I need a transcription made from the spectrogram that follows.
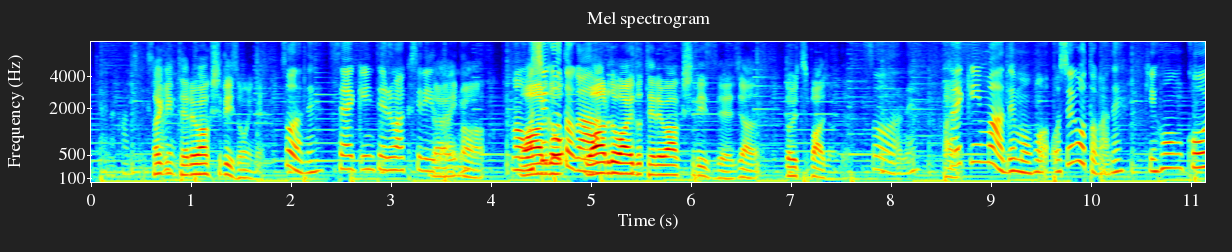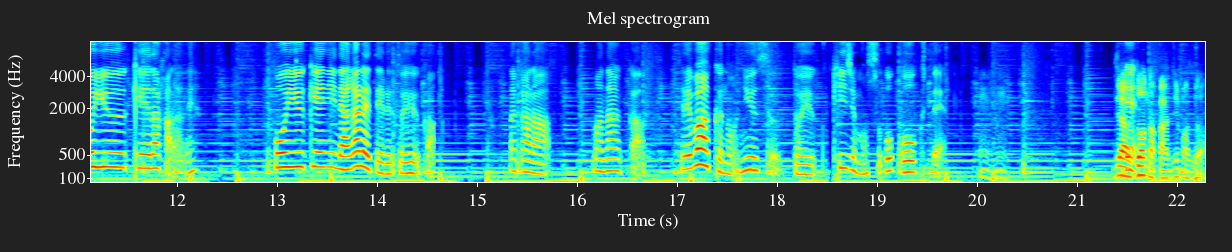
たいな感じです最近テレワークシリーズ多いね。そうだね。最近テレワークシリーズだね。じゃあ今、まあお仕事が。ワールドワイドテレワークシリーズでじゃあドイツバージョンで。そうだね、はい。最近まあでもお仕事がね基本こういう系だからね。こういう系に流れてるというか。だからまあなんかテレワークのニュースというか記事もすごく多くて。うんうん。じゃあでどんな感じ？まずは。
